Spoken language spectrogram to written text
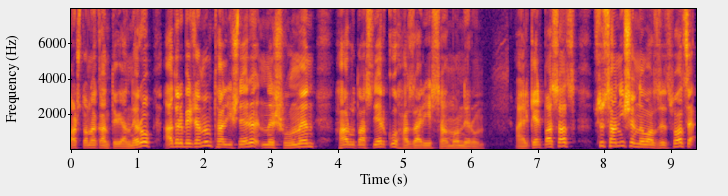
պաշտոնական տվյալներով Ադրբեջանում թալիշները նշվում են 112.000-ի սահմաններում։ Այլ կերպ ասած, ցուցանիշը նվազեցված է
